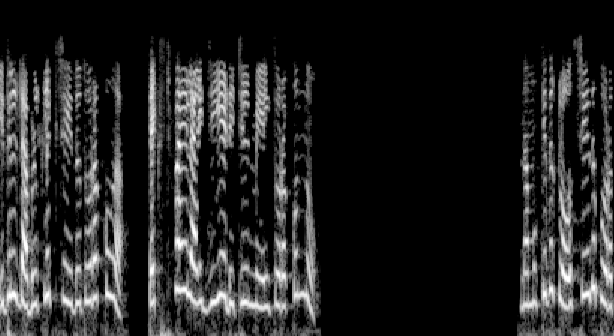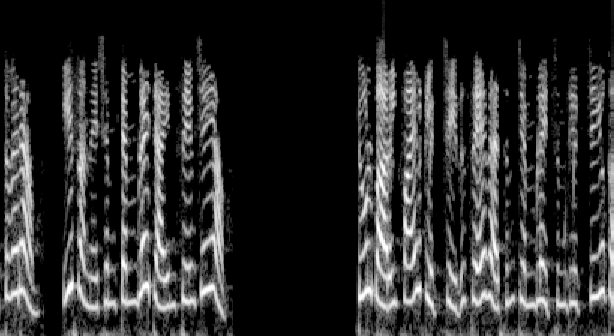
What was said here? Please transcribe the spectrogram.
ഇതിൽ ഡബിൾ ക്ലിക്ക് ചെയ്ത് തുറക്കുക. ടെക്സ്റ്റ് ഫയലായി എഡിറ്റിൽ മെയിൽ തുറക്കുന്നു. നമുക്കിത് ക്ലോസ് ചെയ്ത് പുറത്തു വരാം. ഈ സന്ദേശം ടെംപ്ലേറ്റ് ആയും സേവ് ചെയ്യാം. ടൂൾ ബാറിൽ ഫയൽ ക്ലിക്ക് ചെയ്ത് സേവ് ആസും ടെംപ്ലേറ്റ്സും ക്ലിക്ക് ചെയ്യുക.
